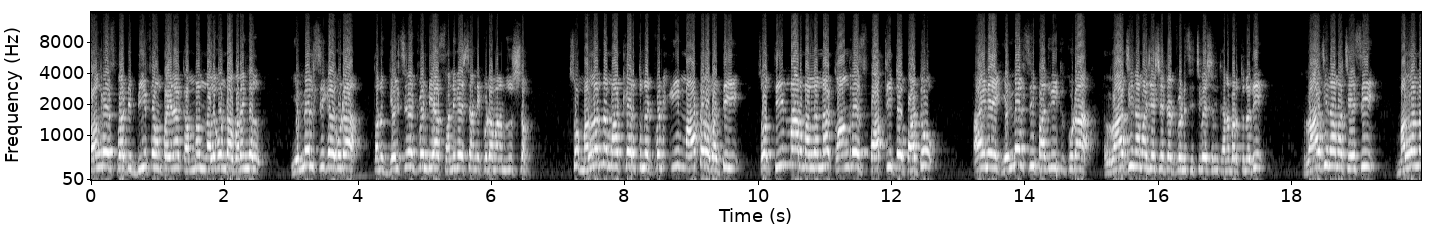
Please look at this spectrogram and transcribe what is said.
కాంగ్రెస్ పార్టీ బీఫామ్ పైన ఖమ్మం నల్గొండ వరంగల్ ఎమ్మెల్సీగా కూడా తను గెలిచినటువంటి ఆ సన్నివేశాన్ని కూడా మనం చూసినాం. సో మల్లన్న మాట్లాడుతున్నటువంటి ఈ మాటల బట్టి సో తీన్మార్ మల్లన్న కాంగ్రెస్ పార్టీతో పాటు ఆయన ఎమ్మెల్సీ పదవికి కూడా రాజీనామా చేసేటటువంటి సిచ్యువేషన్ కనబడుతున్నది. రాజీనామా చేసి మల్లన్న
